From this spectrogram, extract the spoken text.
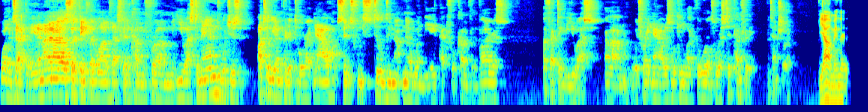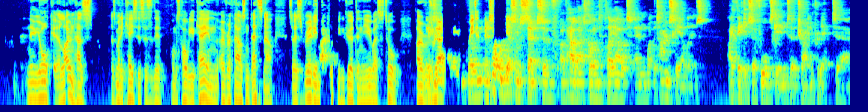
Well, exactly. And, and I also think that a lot of that's going to come from US demand, which is utterly unpredictable right now since we still do not know when the apex will come for the virus affecting the US, um, which right now is looking like the world's worst hit country, potentially. Yeah, I mean, the, New York alone has as many cases as the almost the whole UK and over a thousand deaths now. So it's really exactly. not looking good in the US at all. exactly. So until we get some sense of, of how that's going to play out and what the time scale is, I think it's a fool's game to try and predict uh,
